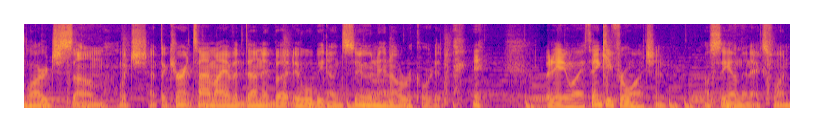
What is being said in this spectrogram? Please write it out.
large sum, which at the current time I haven't done it, but it will be done soon and I'll record it. but anyway, thank you for watching. I'll see you on the next one.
